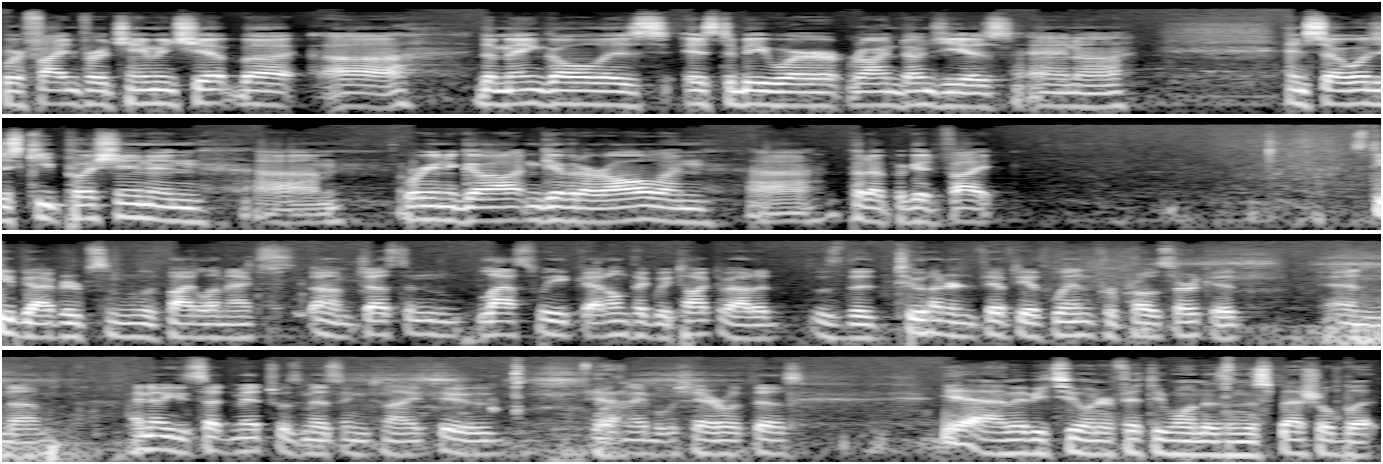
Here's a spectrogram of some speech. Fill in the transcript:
we're fighting for a championship, but uh, the main goal is is to be where Ryan Dungey is, and uh, and so we'll just keep pushing, and um, we're going to go out and give it our all and uh, put up a good fight. Steve Giberson with Vital MX. Um, Justin, last week, I don't think we talked about it, was the 250th win for Pro Circuit. And um, I know you said Mitch was missing tonight too. Wasn't yeah. able to share with this. Yeah, maybe 251 isn't as special, but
